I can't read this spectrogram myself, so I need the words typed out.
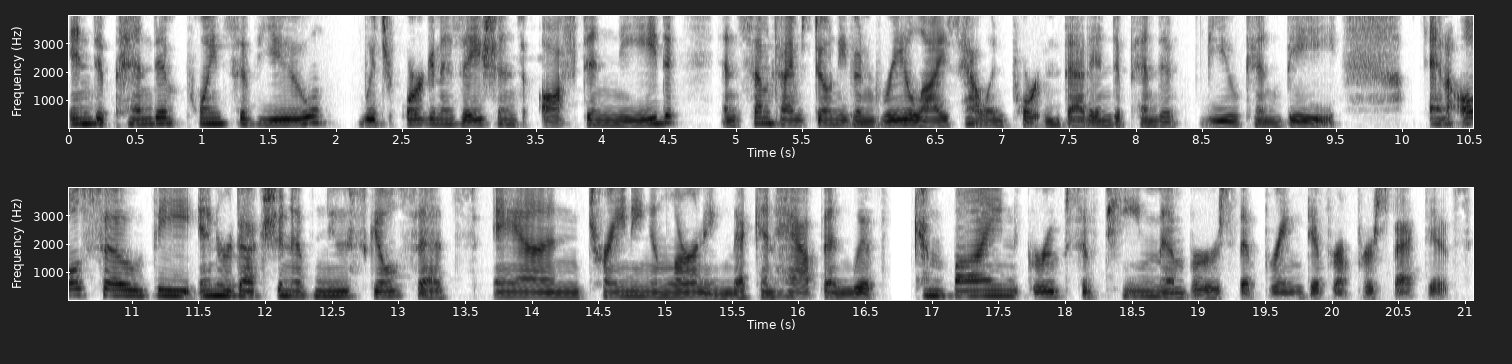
independent points of view which organizations often need and sometimes don't even realize how important that independent view can be. And also the introduction of new skill sets and training and learning that can happen with combined groups of team members that bring different perspectives.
